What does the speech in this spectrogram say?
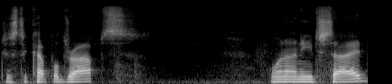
Just a couple drops, one on each side.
